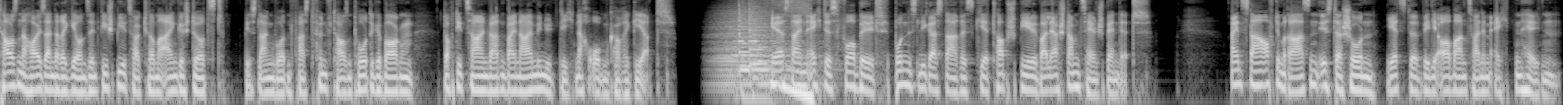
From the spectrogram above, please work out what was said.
Tausende Häuser in der Region sind wie Spielzeugtürme eingestürzt. Bislang wurden fast 5000 Tote geborgen, doch die Zahlen werden beinahe minütlich nach oben korrigiert. Er ist ein echtes Vorbild. Bundesliga-Star riskiert Topspiel, weil er Stammzellen spendet. Ein Star auf dem Rasen ist er schon. Jetzt wird Willi Orban zu einem echten Helden.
